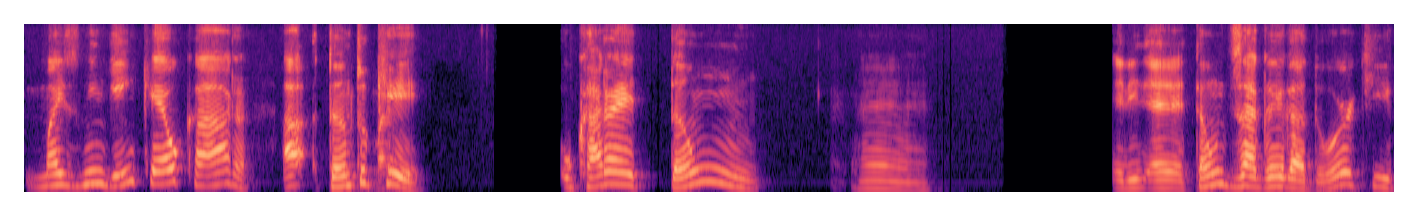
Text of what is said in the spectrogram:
mas ninguém quer o cara. Ah, tanto Mas- que o cara é tão. é, ele é tão desagregador que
